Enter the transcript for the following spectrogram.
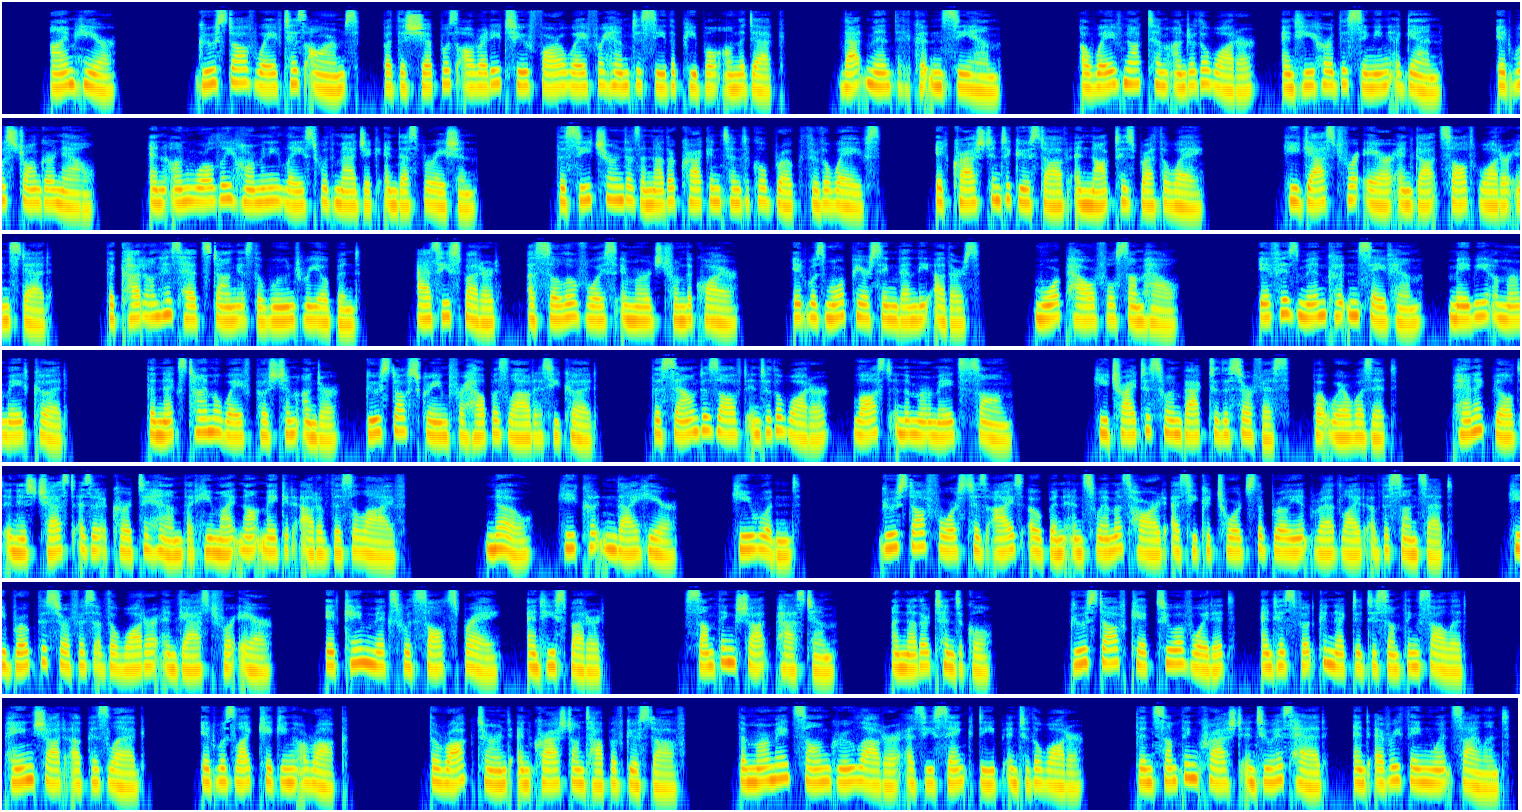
I'm here! Gustav waved his arms, but the ship was already too far away for him to see the people on the deck. That meant they couldn't see him. A wave knocked him under the water, and he heard the singing again. It was stronger now. An unworldly harmony laced with magic and desperation. The sea churned as another kraken tentacle broke through the waves. It crashed into Gustav and knocked his breath away. He gasped for air and got salt water instead. The cut on his head stung as the wound reopened. As he sputtered, a solo voice emerged from the choir. It was more piercing than the others. More powerful somehow. If his men couldn't save him, maybe a mermaid could. The next time a wave pushed him under, Gustav screamed for help as loud as he could. The sound dissolved into the water, lost in the mermaid's song. He tried to swim back to the surface, but where was it? Panic built in his chest as it occurred to him that he might not make it out of this alive. No, he couldn't die here. He wouldn't. Gustav forced his eyes open and swam as hard as he could towards the brilliant red light of the sunset. He broke the surface of the water and gasped for air. It came mixed with salt spray, and he sputtered. Something shot past him. Another tentacle. Gustav kicked to avoid it, and his foot connected to something solid. Pain shot up his leg. It was like kicking a rock. The rock turned and crashed on top of Gustav. The mermaid song grew louder as he sank deep into the water. Then something crashed into his head, and everything went silent.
